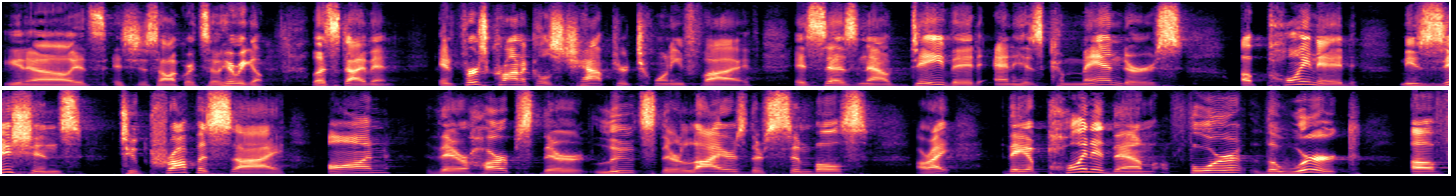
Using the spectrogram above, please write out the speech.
You know, it's it's just awkward. So here we go. Let's dive in. In First Chronicles chapter 25, it says, Now David and his commanders appointed musicians to prophesy on their harps, their lutes, their lyres, their cymbals. All right? They appointed them for the work of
